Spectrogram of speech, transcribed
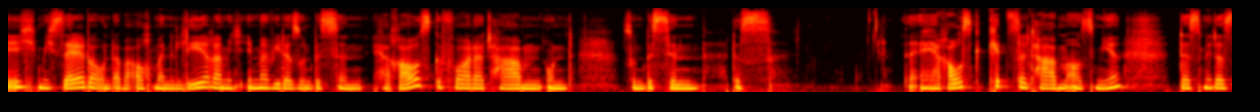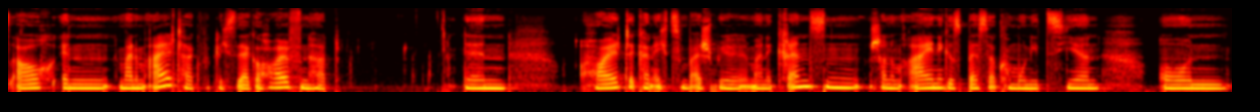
ich mich selber und aber auch meine Lehrer mich immer wieder so ein bisschen herausgefordert haben und so ein bisschen das herausgekitzelt haben aus mir, dass mir das auch in meinem Alltag wirklich sehr geholfen hat. Denn heute kann ich zum Beispiel meine Grenzen schon um einiges besser kommunizieren und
